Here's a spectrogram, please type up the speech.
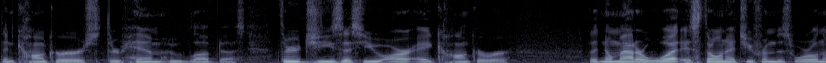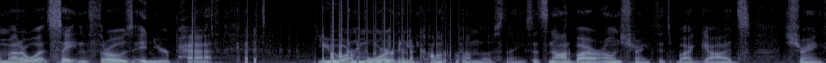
than conquerors through him who loved us. Through Jesus, you are a conqueror. That no matter what is thrown at you from this world, no matter what Satan throws in your path, you are more than a conqueror from those things. It's not by our own strength, it's by God's strength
